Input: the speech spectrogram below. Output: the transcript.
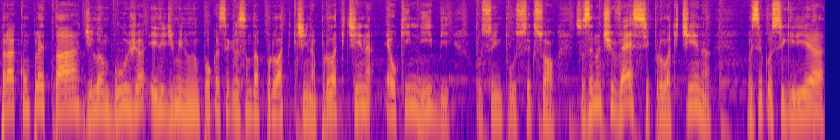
para completar, de lambuja, ele diminui um pouco a secreção da prolactina. Prolactina é o que inibe o seu impulso sexual. Se você não tivesse prolactina, você conseguiria,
